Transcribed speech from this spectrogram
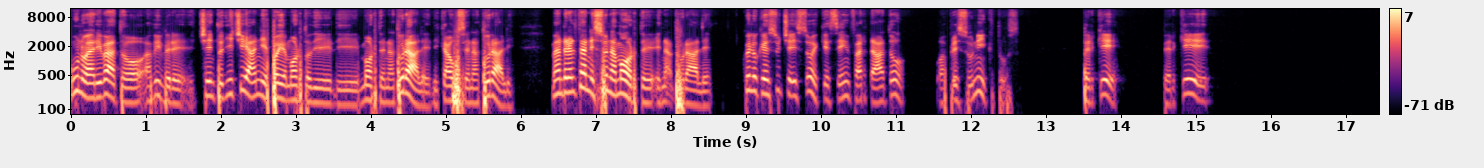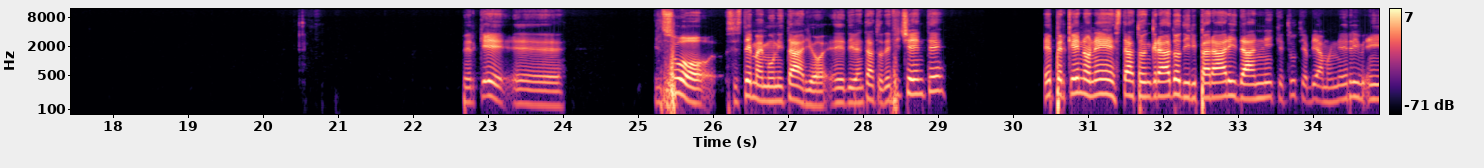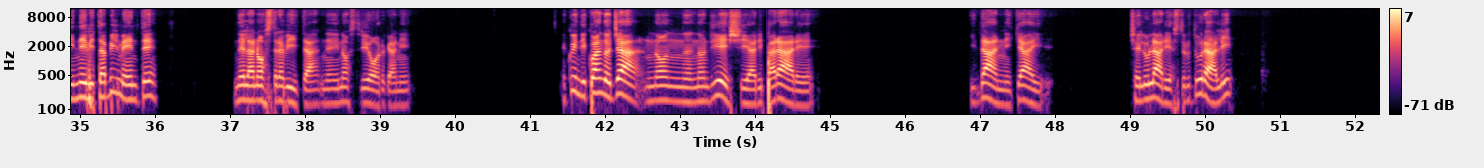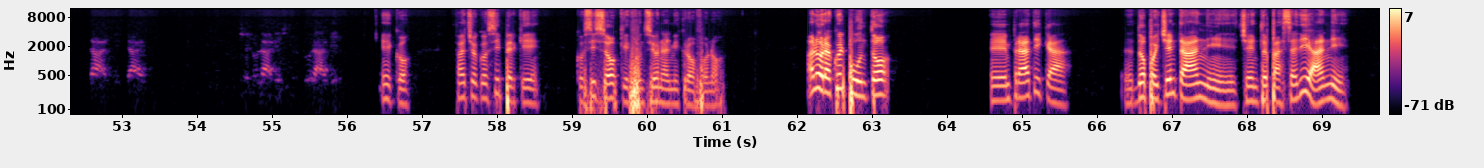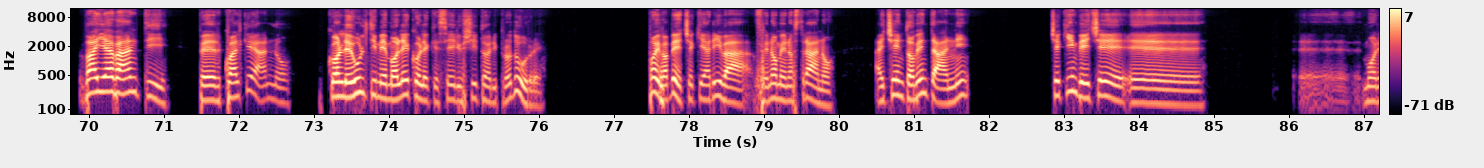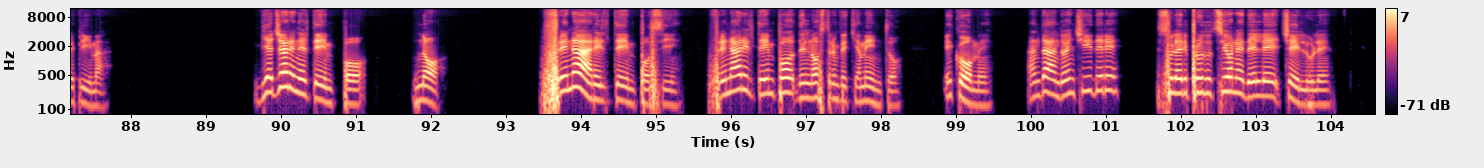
uno è arrivato a vivere 110 anni e poi è morto di, di morte naturale di cause naturali. Ma in realtà nessuna morte è naturale. Quello che è successo è che si è infartato o ha preso un ictus. Perché? Perché perché eh, il suo sistema immunitario è diventato deficiente e perché non è stato in grado di riparare i danni che tutti abbiamo inevitabilmente nella nostra vita nei nostri organi. E quindi quando già non, non riesci a riparare i danni che hai cellulari e strutturali ecco faccio così perché così so che funziona il microfono. Allora a quel punto eh, in pratica eh, dopo i cent'anni cento e passa di anni vai avanti per qualche anno con le ultime molecole che sei riuscito a riprodurre. Poi vabbè c'è chi arriva fenomeno strano ai 120 anni c'è chi invece eh, eh, muore prima. Viaggiare nel tempo no. Frenare il tempo sì. Frenare il tempo del nostro invecchiamento. E come? Andando a incidere sulla riproduzione delle cellule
